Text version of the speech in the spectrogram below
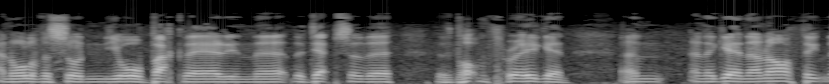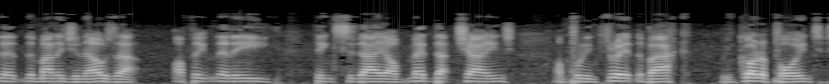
And all of a sudden you're back there in the the depths of the the bottom three again. And and again, and I think that the manager knows that. I think that he thinks today I've made that change. I'm putting three at the back. We've got a point.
